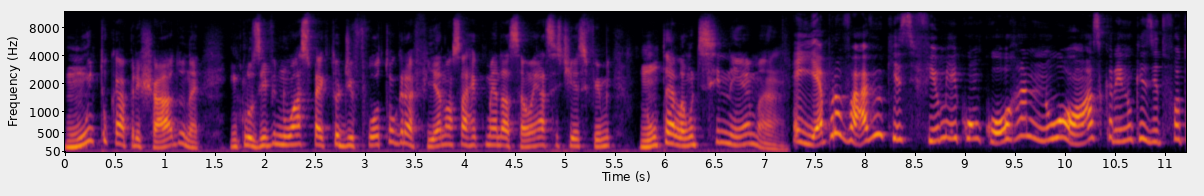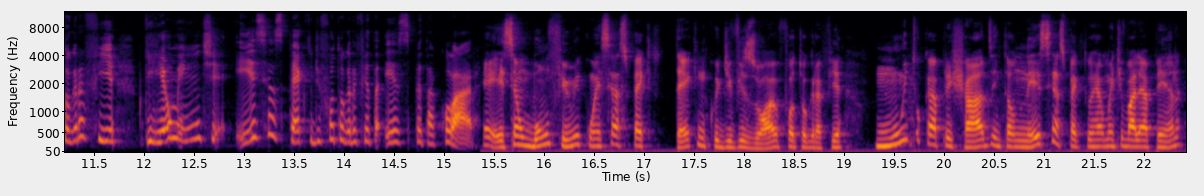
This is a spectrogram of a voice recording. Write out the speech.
muito caprichado, né? Inclusive no aspecto de fotografia, a nossa recomendação é assistir esse filme num telão de cinema. E é provável que esse filme concorra no Oscar e no quesito fotografia, porque realmente esse aspecto de fotografia tá espetacular. É, esse é um bom filme com esse aspecto técnico e de visual e fotografia muito caprichados, então nesse aspecto realmente vale a pena,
